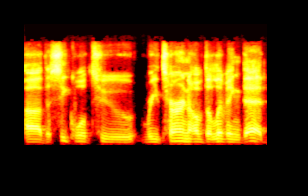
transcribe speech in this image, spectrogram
uh the sequel to Return of the Living Dead.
